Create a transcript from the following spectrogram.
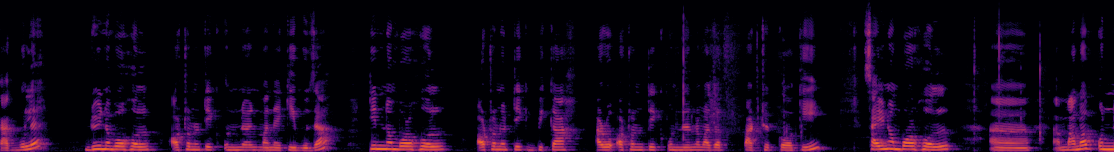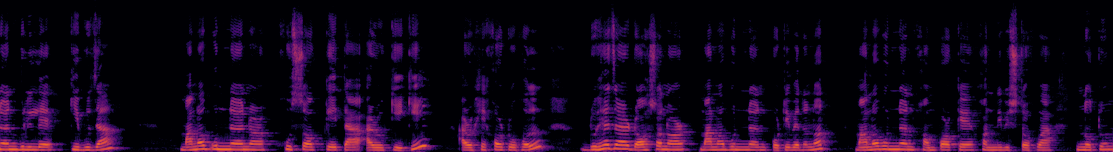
কাক বোলে? দুই নম্বৰ হ'ল অৰ্থনৈতিক উন্নয়ন মানে কি বুজা? তিনি নম্বৰ হ'ল অৰ্থনৈতিক বিকাশ আৰু অৰ্থনৈতিক উন্নয়নৰ মাজত পাৰ্থক্য কি? চাৰি নম্বৰ হ'ল মানৱ উন্নয়ন বুলিলে কি বুজা? মানৱ উন্নয়নৰ সূচক কেইটা আৰু কি কি? আৰু শেষৰটো হ'ল দুহেজাৰ দহ চনৰ মানৱ উন্নয়ন প্ৰতিবেদনত মানৱ উন্নয়ন সম্পৰ্কে সন্নিৱিষ্ট হোৱা নতুন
